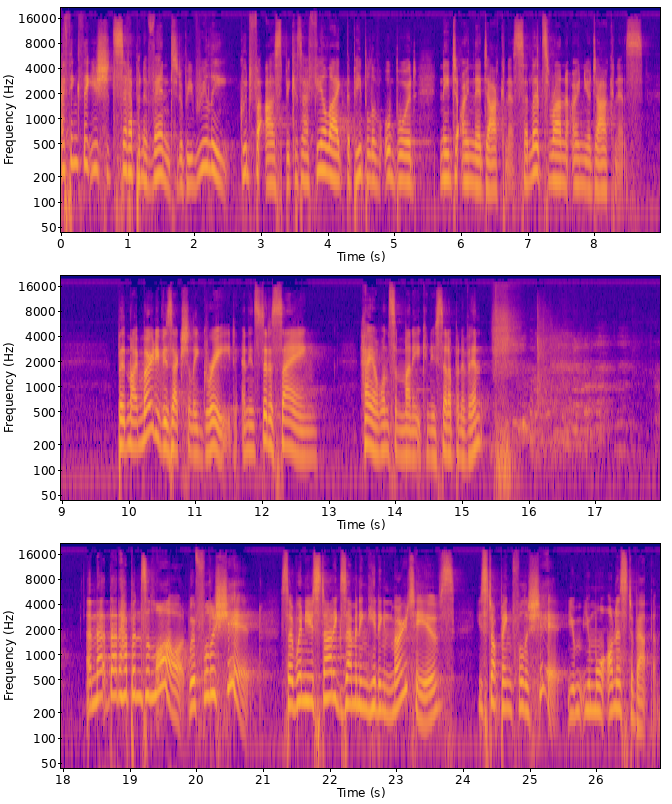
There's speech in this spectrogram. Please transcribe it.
I think that you should set up an event. It'll be really good for us because I feel like the people of Ubud need to own their darkness. So let's run Own Your Darkness. But my motive is actually greed. And instead of saying, hey, I want some money, can you set up an event? and that, that happens a lot. We're full of shit. So when you start examining hidden motives, you stop being full of shit. You're, you're more honest about them.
